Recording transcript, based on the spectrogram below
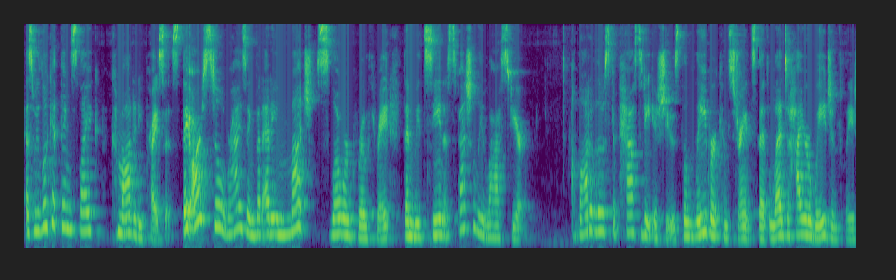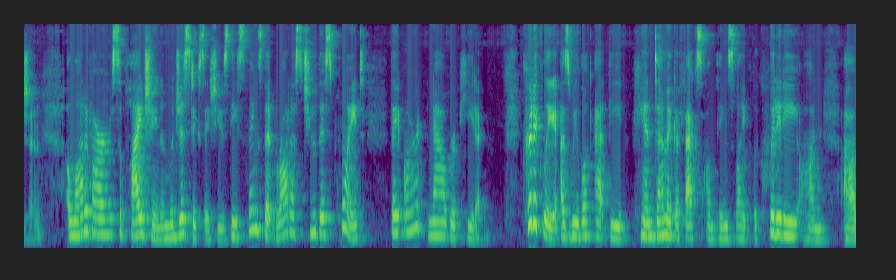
As we look at things like commodity prices, they are still rising, but at a much slower growth rate than we'd seen, especially last year. A lot of those capacity issues, the labor constraints that led to higher wage inflation, a lot of our supply chain and logistics issues, these things that brought us to this point, they aren't now repeated. Critically, as we look at the pandemic effects on things like liquidity, on uh,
